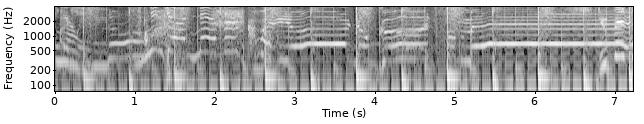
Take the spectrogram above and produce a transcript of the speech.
know is Ninja never quit. No Stupid?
